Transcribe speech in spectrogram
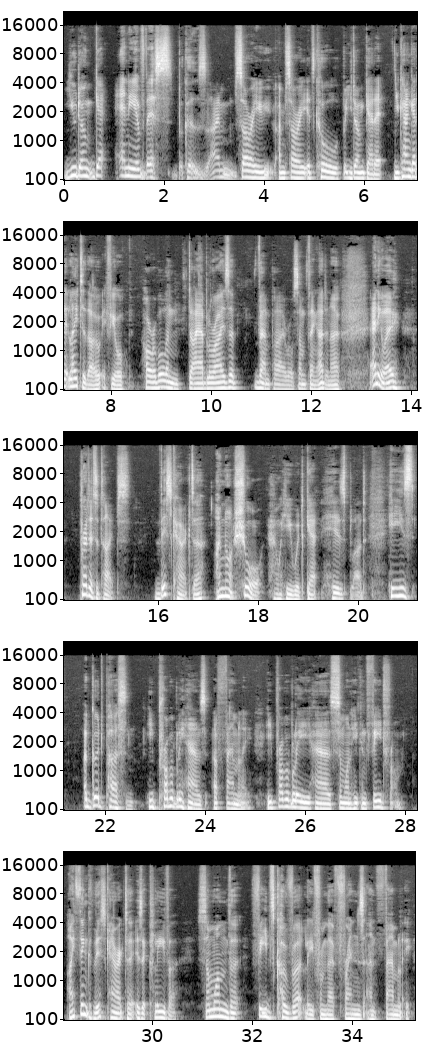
you don't get any of this because I'm sorry, I'm sorry, it's cool, but you don't get it. You can get it later though if you're horrible and diablerize a vampire or something, I don't know. Anyway, predator types. This character, I'm not sure how he would get his blood. He's a good person. He probably has a family. He probably has someone he can feed from. I think this character is a cleaver, someone that feeds covertly from their friends and family.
